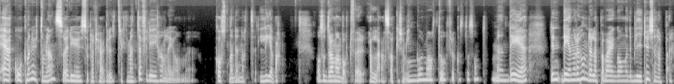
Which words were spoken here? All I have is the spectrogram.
är, åker man utomlands så är det ju såklart högre traktamente. För det handlar ju om eh, kostnaden att leva. Och så drar man bort för alla saker som ingår, mat och frukost och sånt. Men det är, det, det är några hundralappar varje gång och det blir tusenlappar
